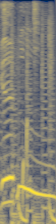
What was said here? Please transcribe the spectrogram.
Yeah.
